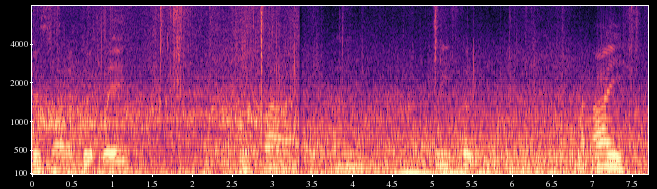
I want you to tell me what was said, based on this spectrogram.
That's not a good way to fly. Mm, Please don't. My eyes.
